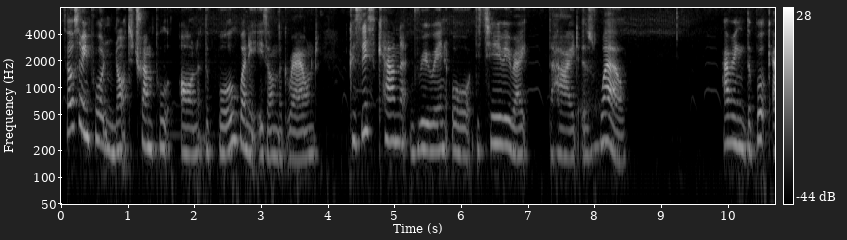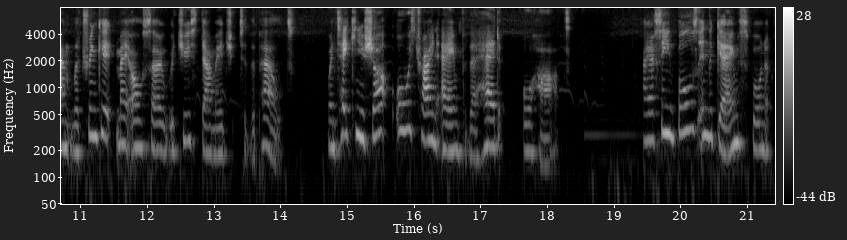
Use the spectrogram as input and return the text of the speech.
It's also important not to trample on the bull when it is on the ground because this can ruin or deteriorate the hide as well. Having the buck antler trinket may also reduce damage to the pelt. When taking your shot, always try and aim for the head or heart. I have seen bulls in the game spawn at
